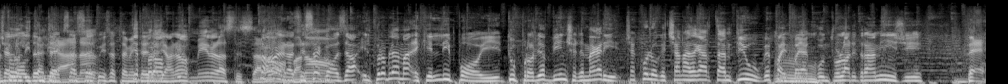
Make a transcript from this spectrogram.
Certo, c'è l'italiana, Texas, esattamente italiana. più o meno è la stessa No, non è la roba, stessa no? cosa. Il problema è che lì poi tu provi a vincere, magari c'è quello che c'ha una carta in più. Che fai? Vai a Mm. controllare tra amici? Beh,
